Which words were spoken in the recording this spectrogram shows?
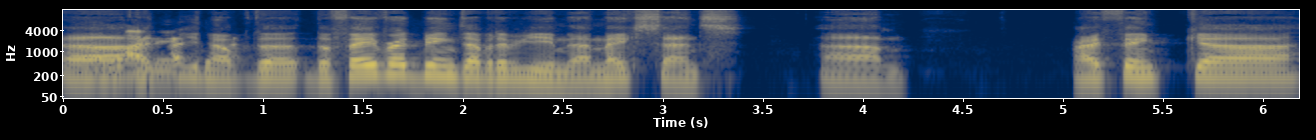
Uh, I, I you know, the the favorite being WWE, that makes sense. Um, I think uh,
